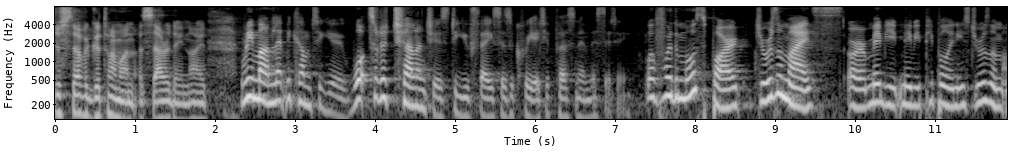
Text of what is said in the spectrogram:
just have a good time on a Saturday night. Riman, let me come to you. What sort of challenges do you face as a creative person in this city? Well, for the most part, Jerusalemites, or maybe maybe people in East Jerusalem,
